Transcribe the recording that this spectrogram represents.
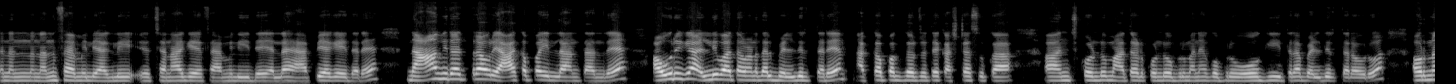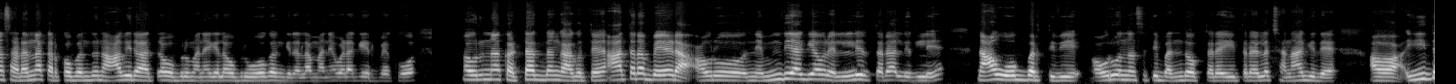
ನನ್ನ ನನ್ನ ಫ್ಯಾಮಿಲಿ ಆಗ್ಲಿ, ಚೆನ್ನಾಗೆ ಫ್ಯಾಮಿಲಿ ಇದೆ, ಎಲ್ಲ ಹ್ಯಾಪಿಯಾಗೇ ಇದ್ದಾರೆ ನಾವಿರತ್ರ ಅವ್ರು ಯಾಕಪ್ಪ ಇಲ್ಲ ಅಂತ ಅಂದ್ರೆ, ಅವರಿಗೆ ಹಳ್ಳಿ ವಾತಾವರಣದಲ್ಲಿ ಬೆಳೆದಿರ್ತಾರೆ. ಅಕ್ಕಪಕ್ಕದವ್ರ ಜೊತೆ ಕಷ್ಟ ಸುಖ ಹಂಚ್ಕೊಂಡು ಮಾತಾಡ್ಕೊಂಡು ಒಬ್ರು ಮನೆಗೆ ಒಬ್ರು ಹೋಗಿ ಈ ತರ ಬೆಳ್ದಿರ್ತಾರ ಅವ್ರು. ಅವ್ರನ್ನ ಸಡನ್ ಆಗಿ ಕರ್ಕೊಬಂದು ನಾವಿರೋ ಹತ್ರ ಒಬ್ರು ಮನೆಗೆಲ್ಲ ಒಬ್ರು ಹೋಗಂಗಿರಲ್ಲ, ಮನೆ ಒಳಗೆ ಇರ್ಬೇಕು. ಅವ್ರನ್ನ ಕಟ್ಟಾಕ್ದಂಗ್ ಆಗುತ್ತೆ. ಆತರ ಬೇಡ. ಅವ್ರು ನೆಮ್ಮದಿಯಾಗಿ ಅವ್ರು ಎಲ್ಲಿರ್ತಾರೆ ಅಲ್ಲಿರ್ಲಿ. ನಾವು ಹೋಗ್ ಬರ್ತೀವಿ. ಅವ್ರು ಒಂದೊಂದ್ಸತಿ ಬಂದ್ ಹೋಗ್ತಾರೆ. ಈ ತರ ಎಲ್ಲ ಚೆನ್ನಾಗಿದೆ. ಇದ,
